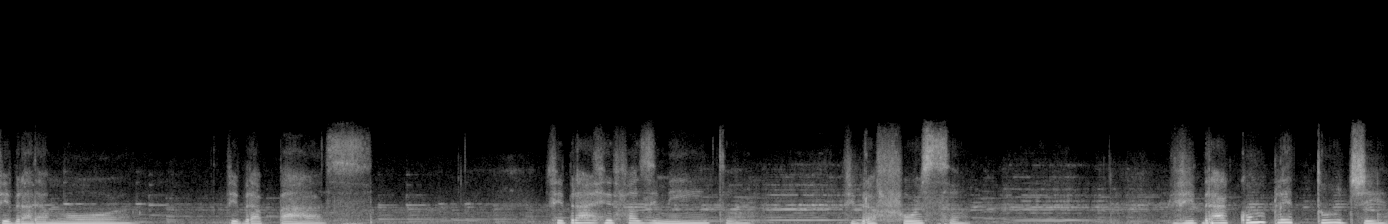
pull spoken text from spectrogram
vibrar amor, vibrar paz, vibrar refazimento, vibrar força, vibrar completude.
